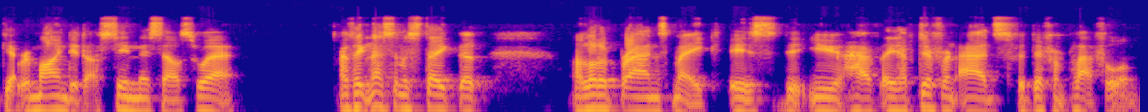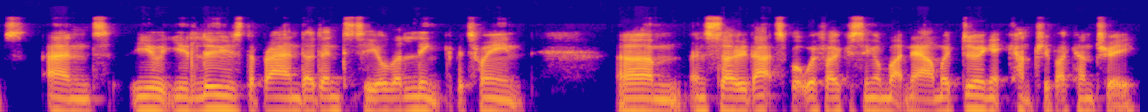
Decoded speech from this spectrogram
get reminded, I've seen this elsewhere. I think that's a mistake that a lot of brands make is that you have they have different ads for different platforms and you you lose the brand identity or the link between um, and so that's what we're focusing on right now and we're doing it country by country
